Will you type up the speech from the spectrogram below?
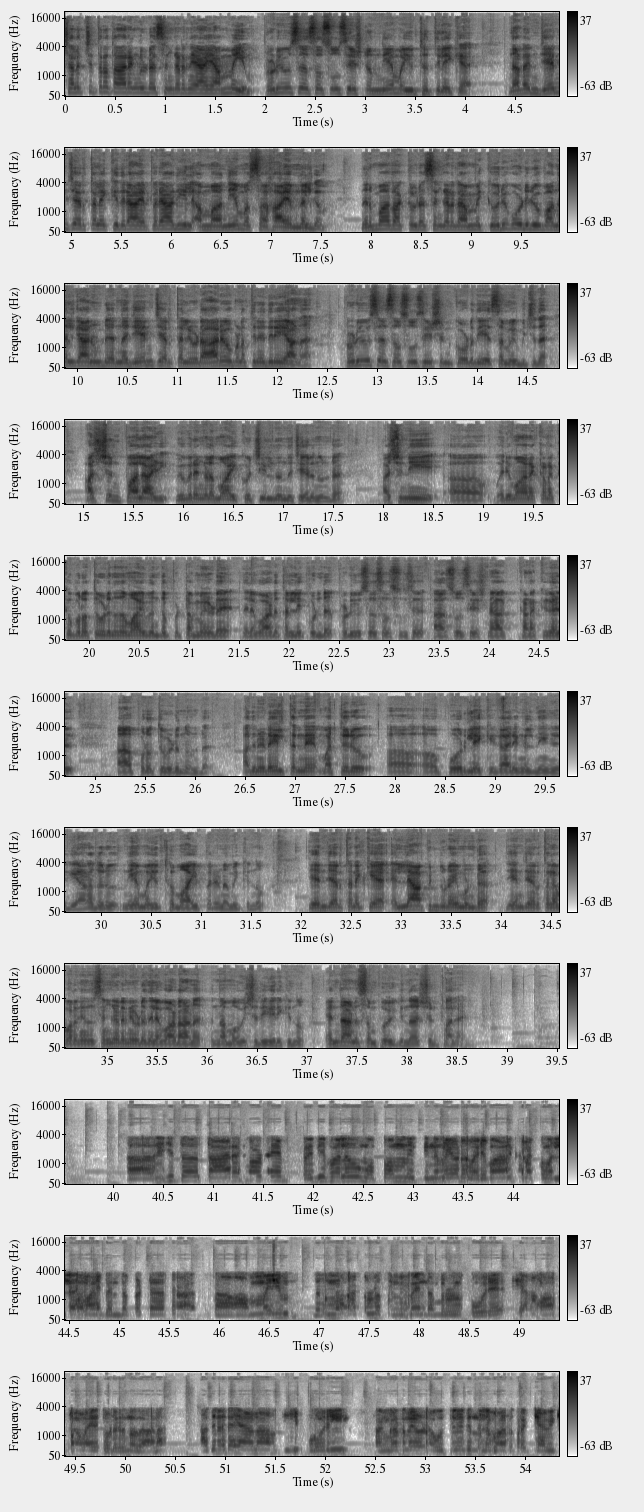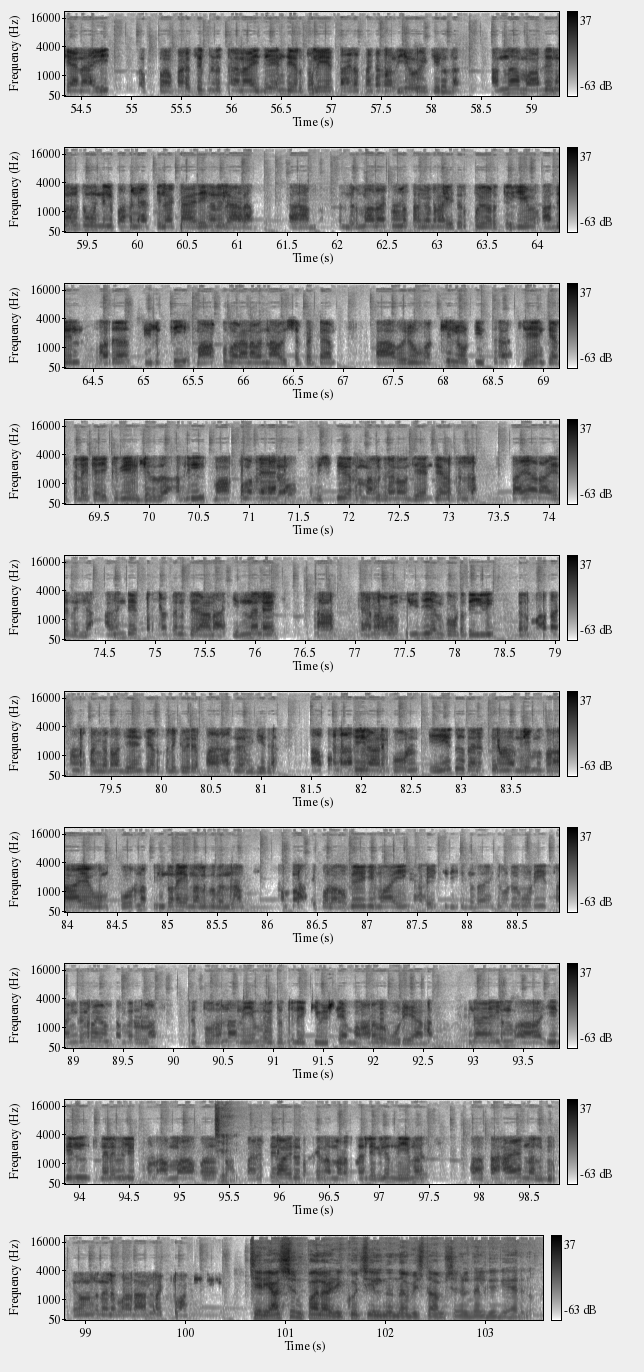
ചലച്ചിത്ര താരങ്ങളുടെ സംഘടനയായ അമ്മയും പ്രൊഡ്യൂസേഴ്സ് അസോസിയേഷനും നിയമയുദ്ധത്തിലേക്ക്. നടൻ ജയൻ ചേർത്തലയ്ക്കെതിരായ പരാതിയിൽ അമ്മ നിയമസഹായം നൽകും. നിർമ്മാതാക്കളുടെ സംഘടന അമ്മയ്ക്ക് ഒരു കോടി രൂപ നൽകാനുണ്ട് എന്ന ജയൻ ചേർത്തലയുടെ ആരോപണത്തിനെതിരെയാണ് പ്രൊഡ്യൂസേഴ്സ് അസോസിയേഷൻ കോടതിയെ സമീപിച്ചത്. അശ്വിൻ പാലാഴി വിവരങ്ങളുമായി കൊച്ചിയിൽ നിന്ന് ചേരുന്നുണ്ട്. അശ്വിനി വരുമാനക്കണക്ക് പുറത്തുവിടുന്നതുമായി ബന്ധപ്പെട്ട അമ്മയുടെ നിലപാട് തള്ളിക്കൊണ്ട് പ്രൊഡ്യൂസേഴ്സ് അസോസി- അസോസിയേഷൻ ആ കണക്കുകൾ പുറത്തുവിടുന്നുണ്ട്. അതിനിടയിൽ തന്നെ മറ്റൊരു പോരിലേക്ക് കാര്യങ്ങൾ നീങ്ങുകയാണ്. അതൊരു നിയമയുദ്ധമായി പരിണമിക്കുന്നു. ജയൻ ചേർത്തലയ്ക്ക് എല്ലാ പിന്തുണയുമുണ്ട്. ജയൻ ചേർത്തല പറഞ്ഞത് സംഘടനയുടെ നിലപാടാണ് എന്ന് അമ്മ വിശദീകരിക്കുന്നു. എന്താണ് സംഭവിക്കുന്നത് അശ്വിൻ പാലാഴി? ആ, രഞ്ജിത്ത് താരങ്ങളുടെ പ്രതിഫലവും ഒപ്പം ഈ സിനിമയുടെ വരുമാന കണക്കുമെല്ലാമായി ബന്ധപ്പെട്ട് ആ- ആ അമ്മയും നിർമ്മാതാക്കളുടെ സംഘടനയും തമ്മിലുള്ള പോര് ഏറെ മാസങ്ങളായി തുടരുന്നതാണ്. അതിനിടെയാണ് ഈ പോരിൽ സംഘടനയുടെ ഔദ്യോഗിക നിലപാട് പ്രഖ്യാപിക്കാനായി പരസ്യപ്പെടുത്താനായി ജയൻ ചേർത്തലയെ താരസംഘടന നിയോഗിക്കുന്നത്. അന്ന് മാധ്യമങ്ങൾക്ക് മുന്നിൽ പറഞ്ഞ ചില കാര്യങ്ങളിലാണ് നിർമ്മാതാക്കളുടെ സംഘടന എതിർപ്പുയർത്തുകയും അതിൽ അത് തിരുത്തി മാപ്പ് പറയണമെന്നാവശ്യപ്പെട്ട് ഒരു വക്കീൽ നോട്ടീസ് ജയൻ ചേർത്തലയ്ക്ക് അയക്കുകയും ചെയ്തത്. അതിൽ മാപ്പ് പറയാനോ വിശദീകരണം നൽകാനോ ജയൻ ചേർത്തല തയ്യാറായിരുന്നില്ല. അതിന്റെ പശ്ചാത്തലത്തിലാണ് ഇന്നലെ ആ, എറണാകുളം സി ജി എം കോടതിയിൽ നിർമ്മാതാക്കളുടെ സംഘടന ജയൻ ചേർത്തലയ്ക്കെതിരെ പരാതി നൽകിയത്. ആ പരാതിയിലാണ് ഇപ്പോൾ ഏത് തരത്തിലുള്ള നിയമസഹായവും പൂർണ പിന്തുണയും നൽകുമെന്ന് അമ്മ ഇപ്പോൾ ഔദ്യോഗികമായി അറിയിച്ചിരിക്കുന്നത്. ഇതോടുകൂടി സംഘടനകൾ തമ്മിലുള്ള ഒരു തുറന്ന നിയമയുദ്ധത്തിലേക്ക് വിഷയം മാറുക കൂടിയാണ്. എന്തായാലും ഇതിൽ നിലവിൽ ഇപ്പോൾ അമ്മ പരസ്യമായൊരു പരസ്യമായ ഒരു പ്രകടനം നടത്തുന്നില്ലെങ്കിലും നിയമ സഹായം നൽകും എന്നുള്ള നിലപാടാണ് വ്യക്തമാക്കിയിരിക്കുന്നത്. ശരി അശ്വിൻ പാലാഴി കൊച്ചിയിൽ നിന്ന് വിശദാംശങ്ങൾ നൽകുകയായിരുന്നു.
